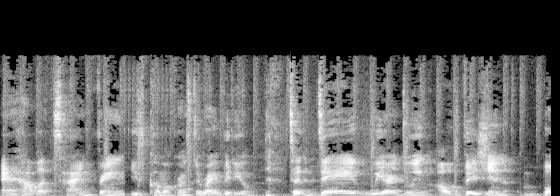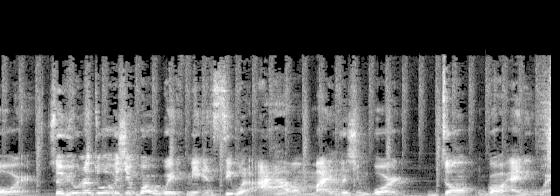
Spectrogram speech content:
and have a time frame, you've come across the right video. Today we are doing a vision board. So if you want to do a vision board with me and see what I have on my vision board, don't go anywhere.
